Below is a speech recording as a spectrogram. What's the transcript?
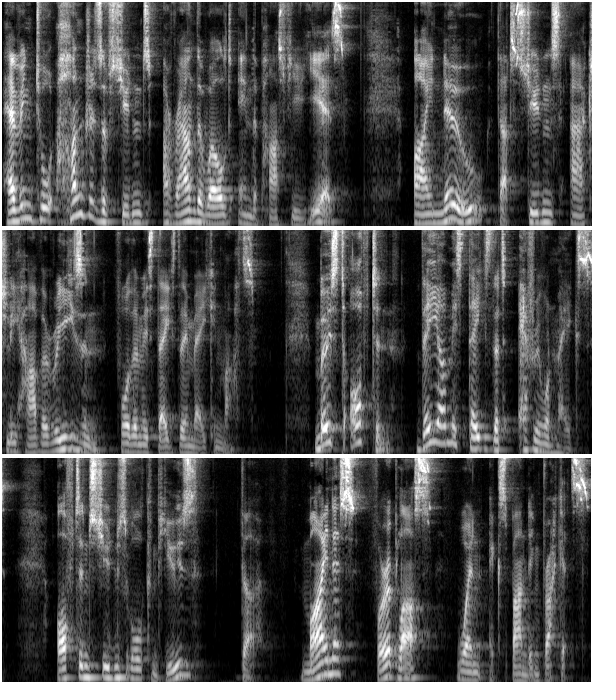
Having taught hundreds of students around the world in the past few years, I know that students actually have a reason for the mistakes they make in maths. Most often, they are mistakes that everyone makes. Often students will confuse the minus for a plus when expanding brackets.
